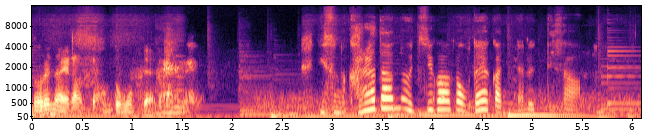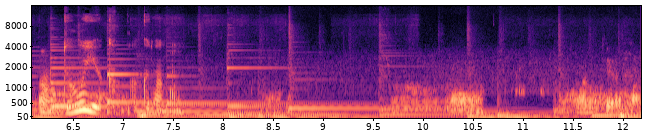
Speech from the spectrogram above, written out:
侮れないなって本当思ったよね。で、その体の内側が穏やかになるってさ、うん。どういう感覚なの？なんていうのか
